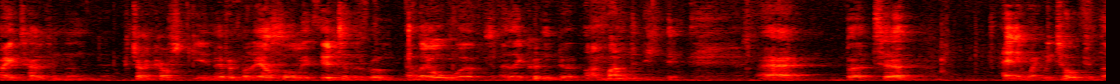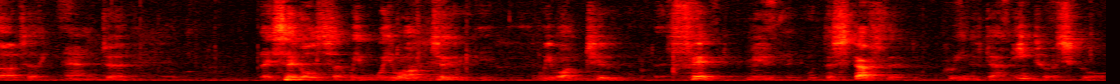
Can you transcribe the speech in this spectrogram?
Beethoven and Tchaikovsky and everybody else all into the room and they all worked, uh, they couldn't do it by Monday. Uh, But uh, anyway, we talked about it and uh, they said also, we, we want to, we want to fit music, the stuff that Queen has done into a score,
